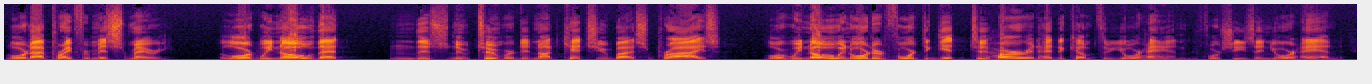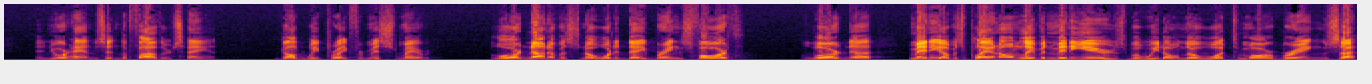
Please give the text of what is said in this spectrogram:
Lord, I pray for Miss Mary. Lord, we know that this new tumor did not catch you by surprise. Lord, we know in order for it to get to her, it had to come through your hand, for she's in your hand, and your hand's in the Father's hand. God, we pray for Miss Mary. Lord, none of us know what a day brings forth. Lord, uh, many of us plan on living many years, but we don't know what tomorrow brings. Uh,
